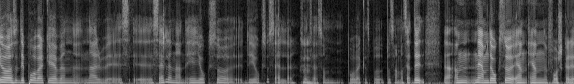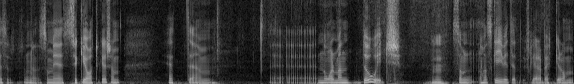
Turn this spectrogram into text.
Ja, alltså det påverkar även nervcellerna. Det är ju också, det är också celler så att Mm. säga, som påverkas på, på samma sätt. Det, han nämnde också en, en forskare som, som är psykiatriker som hette um, eh, Norman Doidge. Mm. som har skrivit flera böcker om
